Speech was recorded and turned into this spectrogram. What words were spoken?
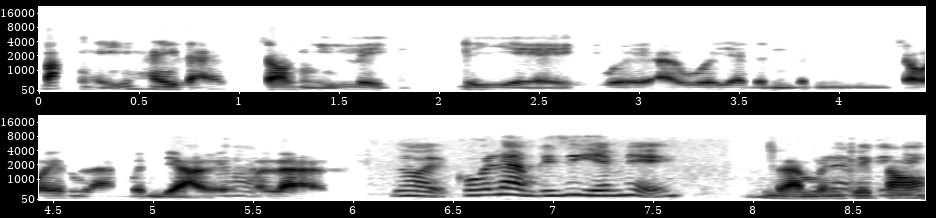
bắt nghỉ hay là cho nghỉ liền đi về quê ở quê gia đình bên chỗ em làm bên vợ em rồi. là rồi cô ấy làm cái gì em hả? Làm bên kế toán.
